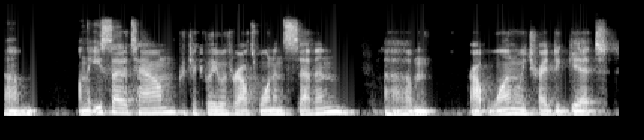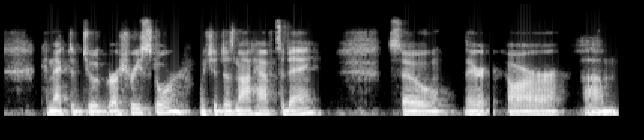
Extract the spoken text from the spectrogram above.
Um, on the east side of town, particularly with routes one and seven, um, Route one, we tried to get connected to a grocery store, which it does not have today. So there are um,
